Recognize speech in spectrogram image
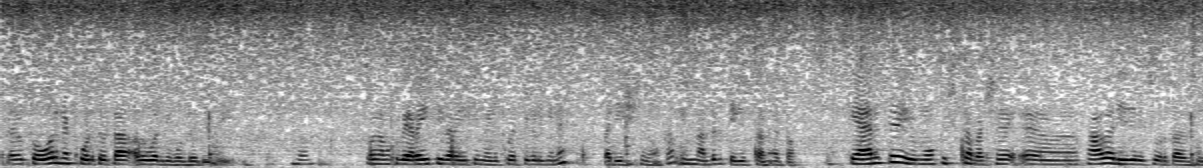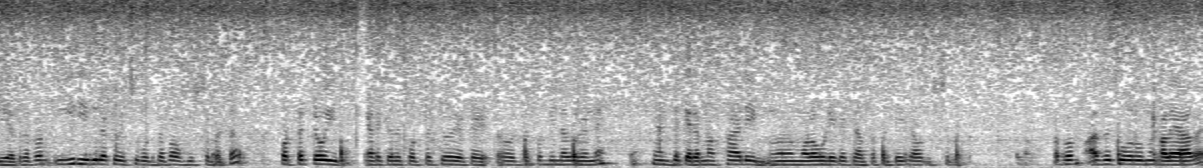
അതായത് തോരനൊക്കെ കൊടുത്തിട്ടാൽ അതുപോലെ കൊണ്ടുവരികയും ചെയ്യും. അപ്പം അപ്പോൾ നമുക്ക് വെറൈറ്റി വെറൈറ്റി മെഴുക്കുവരട്ടികൾ ഇങ്ങനെ പരീക്ഷിച്ച് നോക്കാം. ഇത് നല്ലൊരു ടേസ്റ്റാണ് കേട്ടോ. ക്യാരറ്റ് മോൾക്ക് ഇഷ്ടമാണ് പക്ഷേ സാധാ രീതിയിൽ വെച്ച് കൊടുത്താൽ ശരിയാത്തില്ല അപ്പം ഈ രീതിയിലൊക്കെ വെച്ച് കൊടുത്തപ്പോൾ അവൾക്ക് ഇഷ്ടപ്പെട്ട് പൊട്ടറ്റോയും ഇടയ്ക്കത് പൊട്ടറ്റോയും ഒക്കെ ഇട്ടപ്പം പിന്നെ അതുപോലെ തന്നെ ഞാനിത് ഗരം മസാലയും മുളക് പൊടിയൊക്കെ ചേർത്തപ്പോഴത്തേക്ക് അവൾക്ക് ഇഷ്ടപ്പെട്ടു. അപ്പം അത് ചോറൊന്നും കളയാതെ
